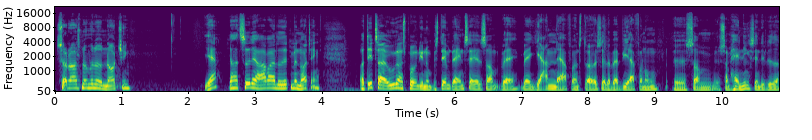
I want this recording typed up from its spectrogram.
Så er der også noget med noget nudging. Ja, jeg har tidligere arbejdet lidt med nudging, og det tager udgangspunkt i nogle bestemte antagelser om, hvad, hvad hjernen er for en størrelse, eller hvad vi er for nogen øh, som, som handlingsindivider.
